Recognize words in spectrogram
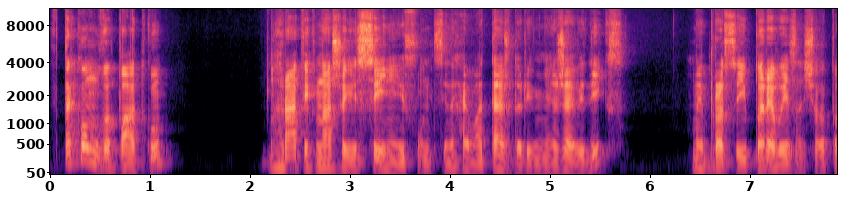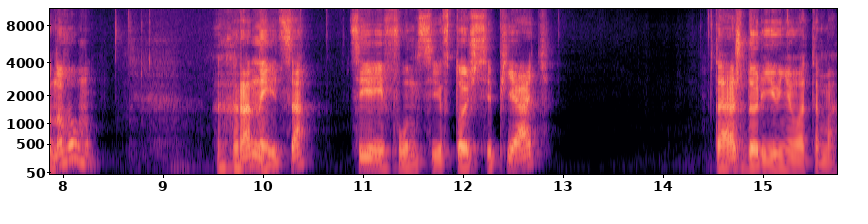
В такому випадку графік нашої синьої функції, нехай вона теж дорівнює g від x. Ми просто її перевизначили по-новому. Границя цієї функції в точці 5 теж дорівнюватиме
